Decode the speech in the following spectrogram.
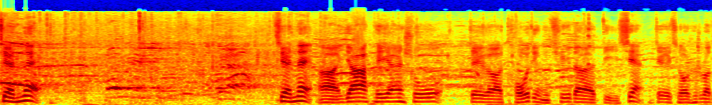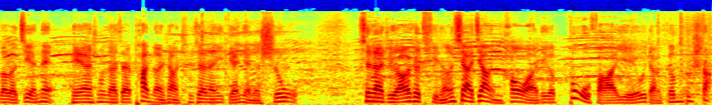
界内，界内啊，压裴延书这个头顶区的底线，这个球是落到了界内。裴延书呢，在判断上出现了一点点的失误，现在主要是体能下降以后啊，这个步伐也有点跟不上。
